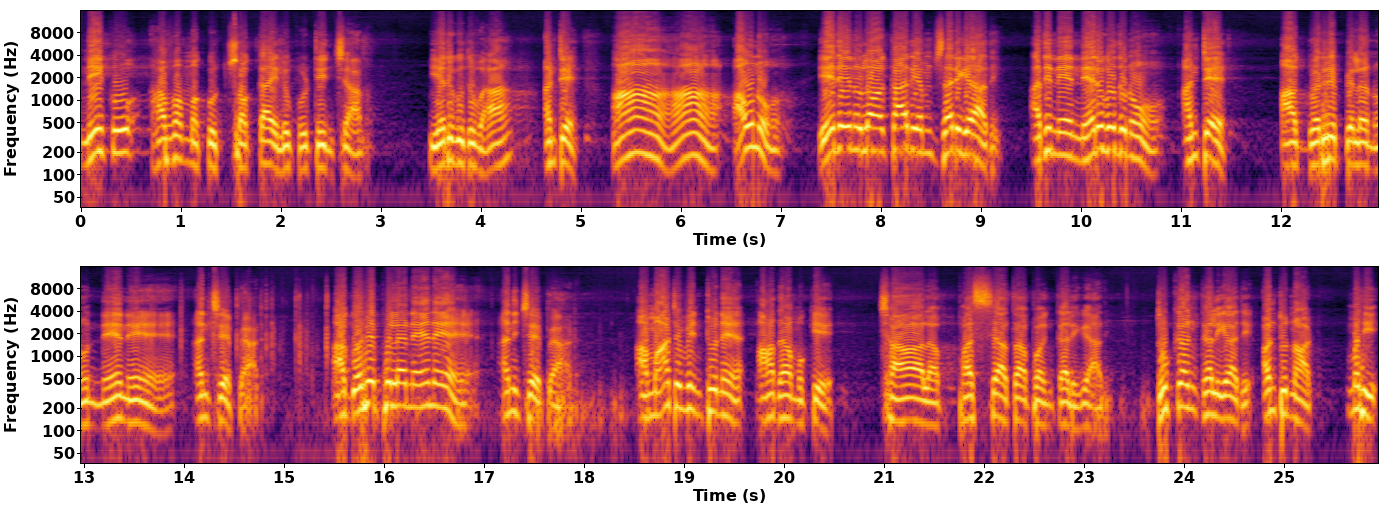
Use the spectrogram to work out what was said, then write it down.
నీకు అవ్వమ్మకు చొక్కాయిలు కుట్టించాను. ఎరుగుదువా? అంటే ఆ అవును ఏదేనులో కార్యం జరిగాది? అది నేను నెరుగుదును అంటే ఆ గొర్రె పిల్లను నేనే అని చెప్పాడు. ఆ గొర్రె పిల్ల నేనే అని చెప్పాడు. ఆ మాట వింటూనే ఆదాముకి చాలా పశ్చాత్తాపం కలిగాది. దుఃఖం కలిగాది అంటున్నాడు. మరి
